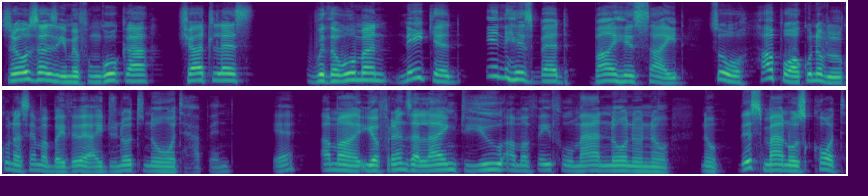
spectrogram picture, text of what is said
trousers imefunguka, shirtless, with a woman naked in his bed by his side. So hapo hakuna vile ulikuwa unasema by the way I do not know what happened. Yeah? Ama your friends are lying to you, I'm a faithful man. No, no, no. No. This man was caught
